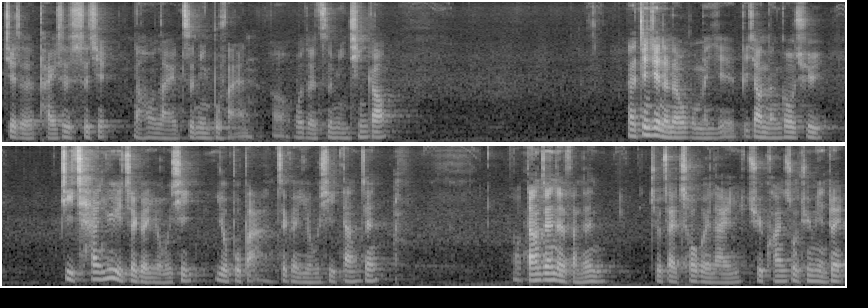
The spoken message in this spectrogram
借着排斥世界，然后来自命不凡啊，或者自命清高。那渐渐的呢，我们也比较能够去既参与这个游戏，又不把这个游戏当真。哦，当真的，反正。就再抽回来去宽恕去面对，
